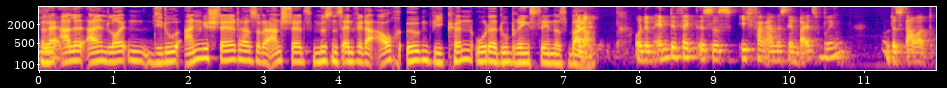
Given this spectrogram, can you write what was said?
das heißt, alle, allen Leuten, die du angestellt hast oder anstellst, müssen es entweder auch irgendwie können oder du bringst denen das bei. Genau. Und im Endeffekt ist es, ich fange an, es denen beizubringen. Und das dauert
